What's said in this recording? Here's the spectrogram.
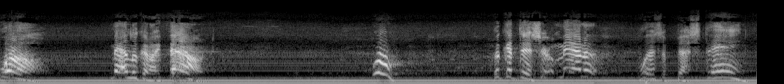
"Whoa, man, look what I found! Whoa, look at this, man! Uh, well, that's the best thing."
